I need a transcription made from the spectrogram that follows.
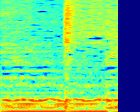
you.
